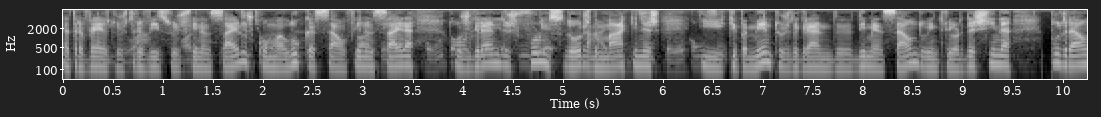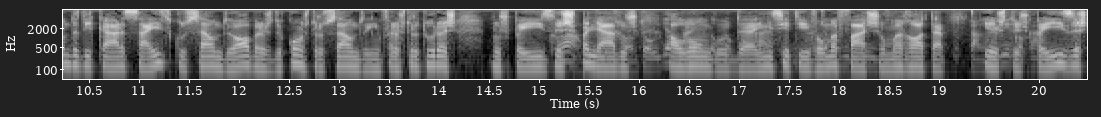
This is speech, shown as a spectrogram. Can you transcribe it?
Através dos serviços financeiros, como a locação financeira, os grandes fornecedores de máquinas e equipamentos de grande dimensão do interior da China poderão dedicar-se à execução de obras de construção de infraestruturas nos países espalhados ao longo da iniciativa Uma Faixa, Uma Rota. Estes países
